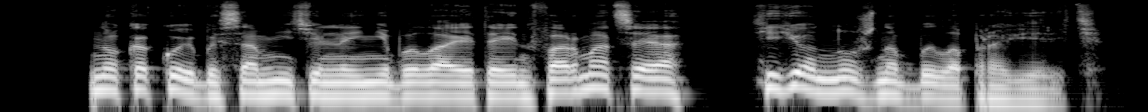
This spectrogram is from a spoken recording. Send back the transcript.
Но какой бы сомнительной ни была эта информация, ее нужно было проверить.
